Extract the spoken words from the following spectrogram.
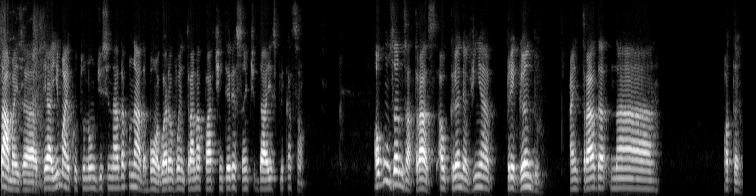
Tá, mas até aí, Michael, tu não disse nada com nada. Bom, agora eu vou entrar na parte interessante da explicação. Alguns anos atrás, a Ucrânia vinha pregando a entrada na OTAN,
